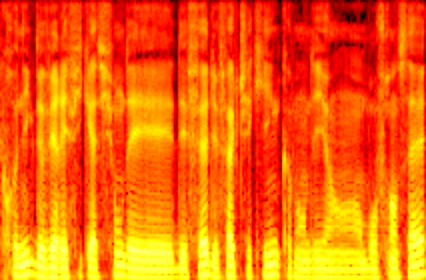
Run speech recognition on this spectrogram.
chronique de vérification des, faits, du fact-checking, comme on dit en bon français.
